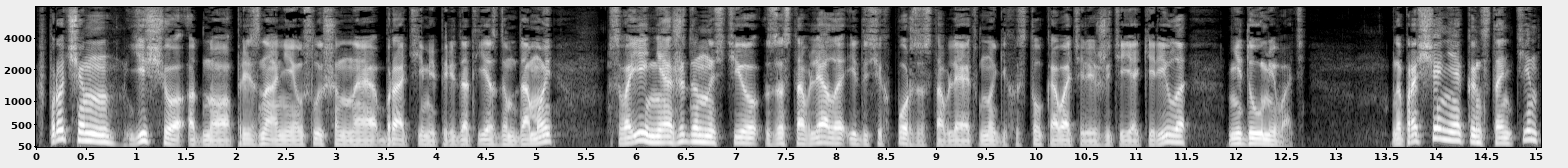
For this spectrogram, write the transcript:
Впрочем, еще одно признание, услышанное братьями перед отъездом домой, своей неожиданностью заставляло и до сих пор заставляет многих истолкователей жития Кирилла недоумевать. На прощание Константин,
